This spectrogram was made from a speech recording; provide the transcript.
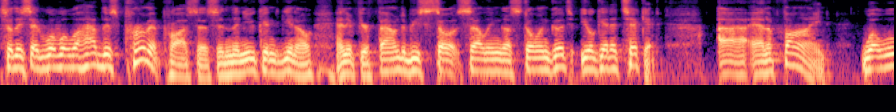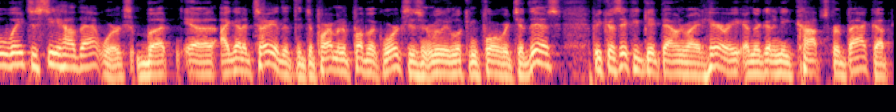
So they said, well, well we'll have this permit process, and then you can, you know, and if you're found to be selling uh, stolen goods, you'll get a ticket uh, and a fine. Well, we'll wait to see how that works. But uh, I got to tell you that the Department of Public Works isn't really looking forward to this because it could get downright hairy, and they're going to need cops for backup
